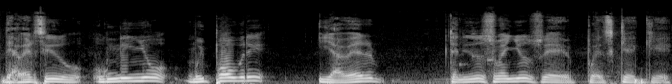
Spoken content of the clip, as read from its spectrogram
de haber sido un niño muy pobre y haber tenido sueños eh, pues que, que,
